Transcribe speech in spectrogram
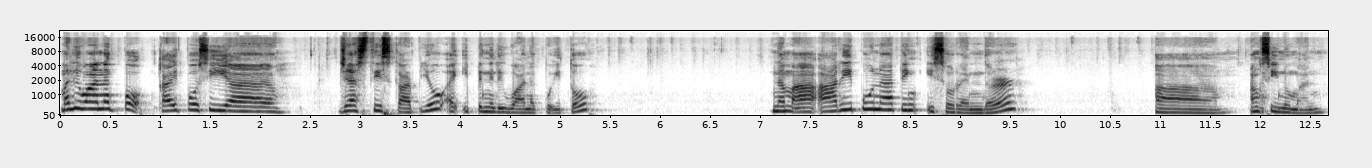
Maliwanag po, kahit po si uh, Justice Carpio ay ipiniliwanag po ito na maaari po nating isurrender ah, ang sinuman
